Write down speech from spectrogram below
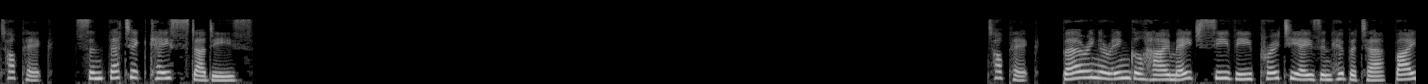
Topic: Synthetic case studies. Topic: Boehringer Ingelheim HCV protease inhibitor by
